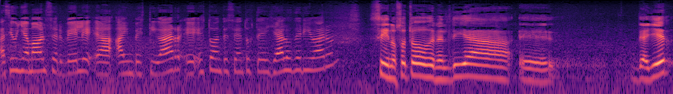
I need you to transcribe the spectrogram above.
¿ha sido un llamado al CERVEL eh, a, investigar eh, estos antecedentes? ¿Ustedes ya los derivaron? Sí, nosotros en el día de ayer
